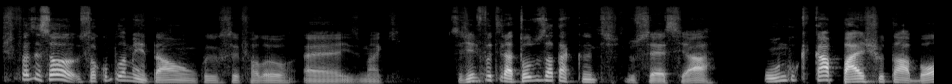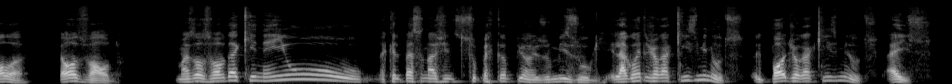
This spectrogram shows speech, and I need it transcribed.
Deixa eu fazer só, só complementar uma coisa que você falou, é, Smack. Se a gente for tirar todos os atacantes do CSA, o único que é capaz de chutar a bola é o Oswaldo. Mas Oswaldo é que nem o aquele personagem de super campeões, o Mizugi. Ele aguenta jogar 15 minutos. Ele pode jogar 15 minutos. É isso.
